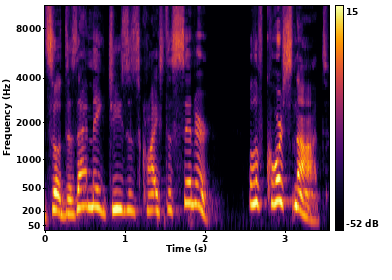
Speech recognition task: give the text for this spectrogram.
so does that make Jesus Christ a sinner? Well, of course not.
